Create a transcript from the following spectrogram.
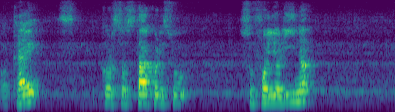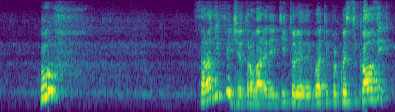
Ok, corso ostacoli su, su fogliolina. Uff. Sarà difficile trovare dei titoli adeguati per questi cosi.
